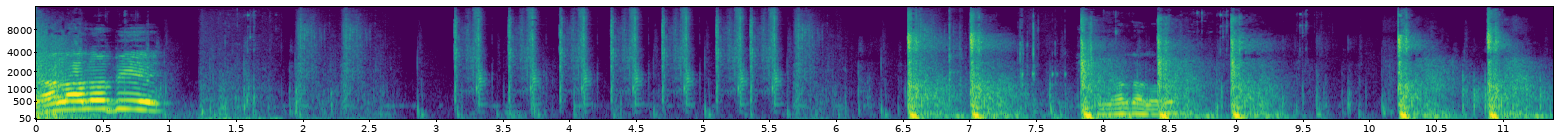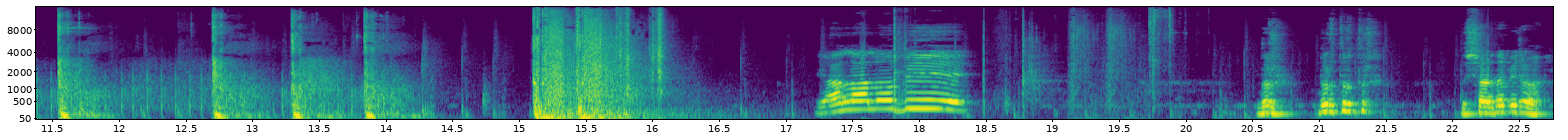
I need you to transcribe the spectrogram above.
Yalla lobi. Bunları da alalım. Yalla lobi. Dur, dur, dur, dur. Dışarıda biri var.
